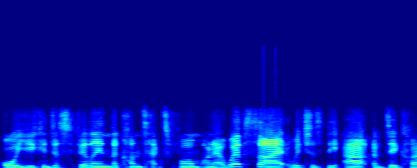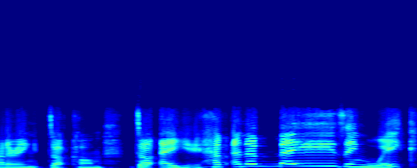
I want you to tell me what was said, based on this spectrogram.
or you can just fill in the contact form on our website, which is theartofdecluttering.com.au. Have an amazing week.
